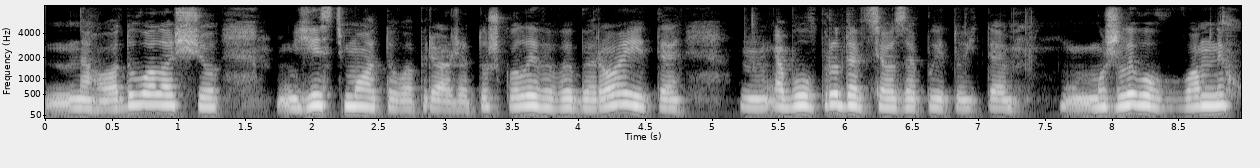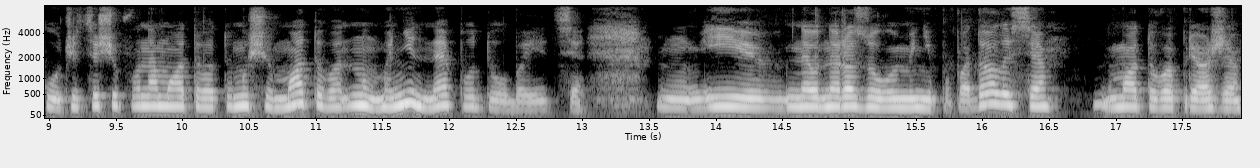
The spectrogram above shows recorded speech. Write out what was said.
нагадувала, що є матова пряжа. Тож, коли ви вибираєте або в продавця запитуйте, можливо, вам не хочеться, щоб вона матова, тому що матова ну, мені не подобається. І неодноразово мені попадалися матова пряжа.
